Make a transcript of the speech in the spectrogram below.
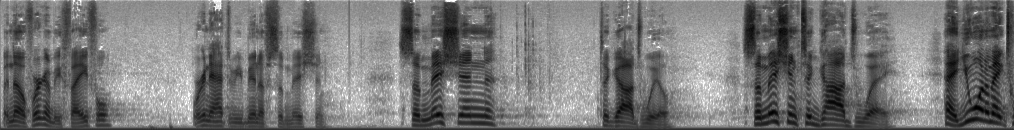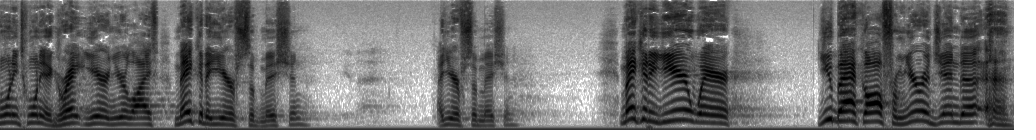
but no, if we're going to be faithful, we're going to have to be men of submission. Submission to God's will, submission to God's way. Hey, you want to make 2020 a great year in your life? Make it a year of submission a year of submission. Make it a year where you back off from your agenda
